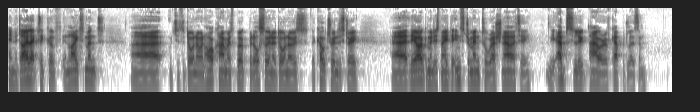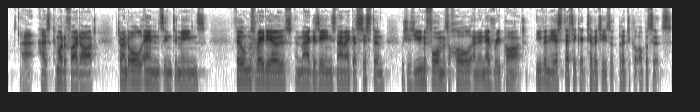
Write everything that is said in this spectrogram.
In the dialectic of enlightenment, uh, which is Adorno and Horkheimer's book, but also in Adorno's The Culture Industry, uh, the argument is made that instrumental rationality, the absolute power of capitalism, uh, has commodified art, turned all ends into means. Films, radios, and magazines now make a system which is uniform as a whole and in every part. Even the aesthetic activities of political opposites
